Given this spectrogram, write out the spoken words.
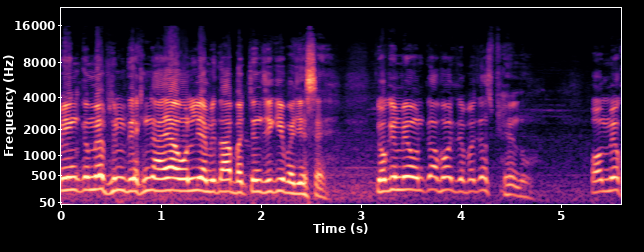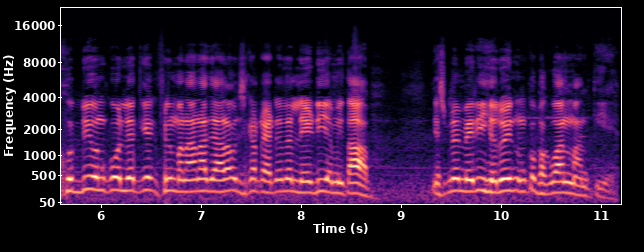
पिंक में फ़िल्म देखने आया ओनली अमिताभ बच्चन जी की वजह से क्योंकि मैं उनका बहुत ज़बरदस्त फ़ैन हूँ। और मैं खुद भी उनको लेके एक फ़िल्म बनाना जा रहा हूँ जिसका टाइटल है लेडी अमिताभ जिसमें मेरी हीरोइन उनको भगवान मानती है।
